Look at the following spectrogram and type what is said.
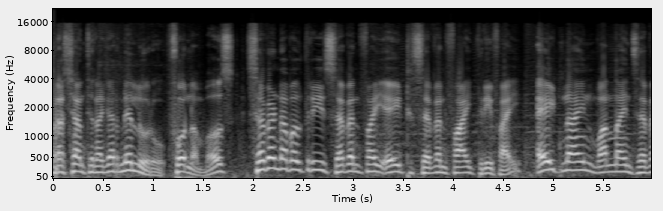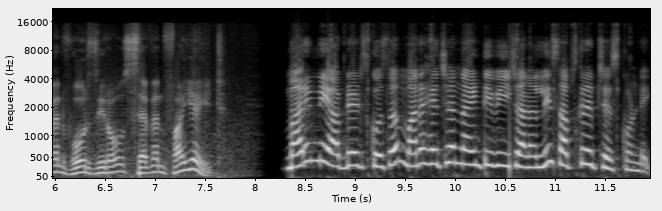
Prashanti Nagar Nellore. Phone numbers seven double three seven five eight seven five three five eight nine one nine seven four zero seven five eight మరిన్ని updates కోసం మన HN nine TV ఛానల్ని subscribe చేసుకోండి.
